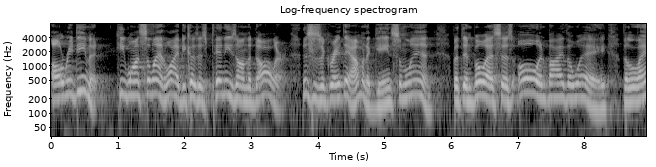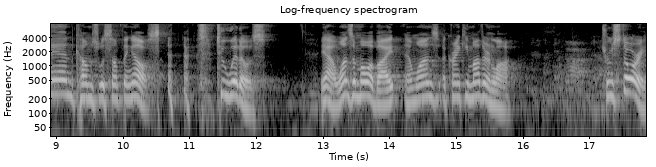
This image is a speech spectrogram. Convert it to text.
I'll redeem it. He wants the land. Why? Because it's pennies on the dollar. This is a great thing. I'm going to gain some land. But then Boaz says, Oh, and by the way, the land comes with something else two widows. Yeah, one's a Moabite and one's a cranky mother in law. True story.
